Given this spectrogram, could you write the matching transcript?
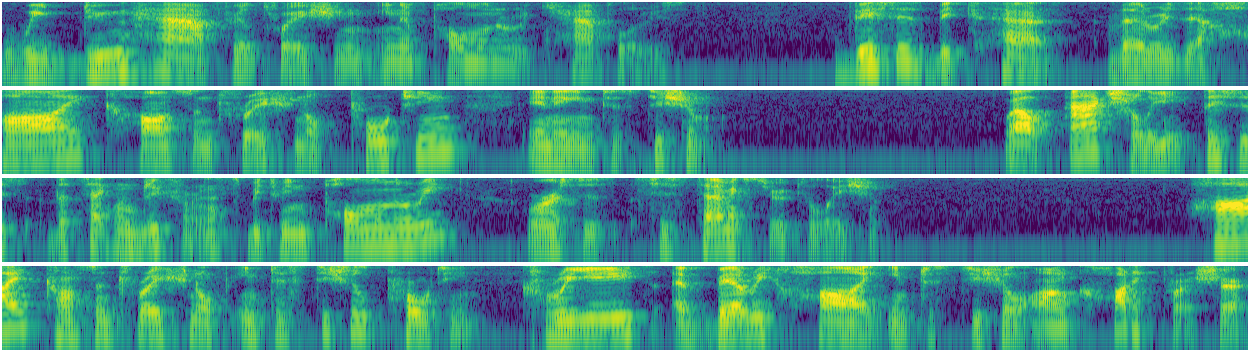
we do have filtration in a pulmonary capillaries. This is because there is a high concentration of protein in the interstitium well, actually, this is the second difference between pulmonary versus systemic circulation. High concentration of interstitial protein creates a very high interstitial oncotic pressure,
